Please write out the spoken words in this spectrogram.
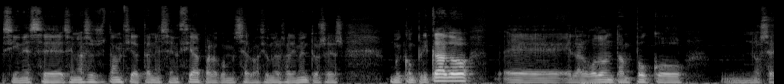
sin, ese, sin esa sustancia tan esencial para la conservación de los alimentos es muy complicado. Eh, el algodón tampoco no sé,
